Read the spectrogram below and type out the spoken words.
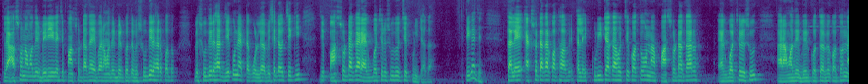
তাহলে আসন আমাদের বেরিয়ে গেছে পাঁচশো টাকা, এবার আমাদের বের করতে হবে সুদের হার কত? বলে সুদের হার যে কোনো একটা করলে হবে, সেটা হচ্ছে কি? যে পাঁচশো টাকার এক বছরের সুদ হচ্ছে কুড়ি টাকা, ঠিক আছে? তাহলে একশো টাকার কথা হবে, তাহলে কুড়ি টাকা হচ্ছে কত? না পাঁচশো টাকার এক বছরের সুদ, আর আমাদের বের করতে হবে কত? না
